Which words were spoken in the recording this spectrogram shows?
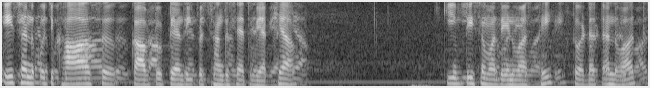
ਇਹ ਸਨ ਕੁਝ ਖਾਸ ਕਾਵ ਟੋਟਿਆਂ ਦੀ ਪ੍ਰਸੰਗ ਸਹਿਤ ਵਿਆਖਿਆ। ਕੀਮਤੀ ਸਮਾਂ ਦੇਣ ਵਾਸਤੇ ਤੁਹਾਡਾ ਧੰਨਵਾਦ।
